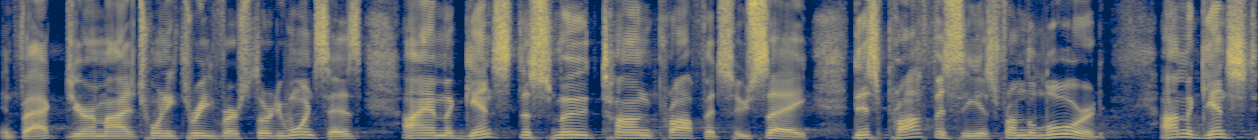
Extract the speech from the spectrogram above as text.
In fact, Jeremiah 23, verse 31 says, I am against the smooth tongued prophets who say, This prophecy is from the Lord. I'm against,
